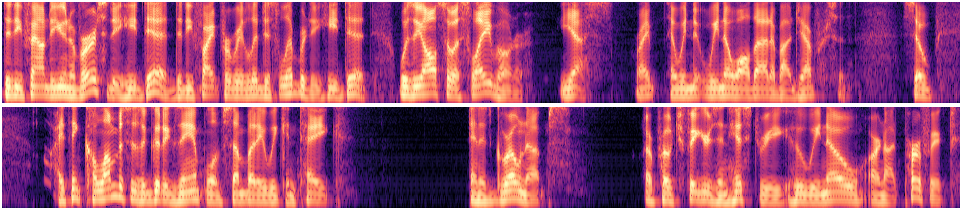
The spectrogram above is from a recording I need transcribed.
Did he found a university? He did. Did he fight for religious liberty? He did. Was he also a slave owner? Yes, right? And we we know all that about Jefferson. So, I think Columbus is a good example of somebody we can take and as grown-ups approach figures in history who we know are not perfect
